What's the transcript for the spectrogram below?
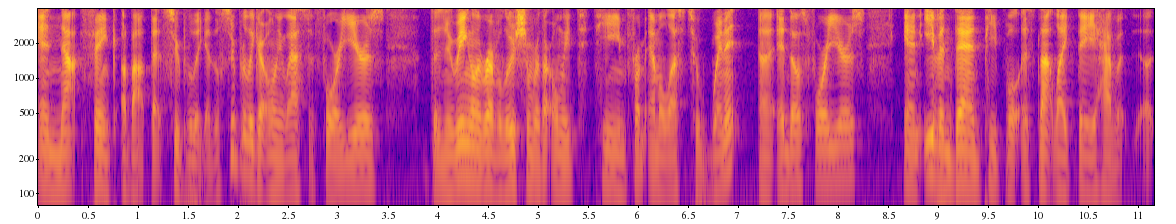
and not think about that Superliga. The Superliga only lasted four years. The New England Revolution were the only t- team from MLS to win it uh, in those four years. And even then, people, it's not like they have a, a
